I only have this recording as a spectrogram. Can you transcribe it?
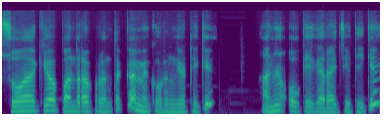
सोळा किंवा पंधरापर्यंत कमी करून घ्या. ठीक आहे? आणि ओके करायचे ठीक आहे?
